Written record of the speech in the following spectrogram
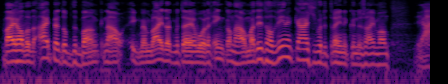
Wij hadden de iPad op de bank. Nou, ik ben blij dat ik me tegenwoordig in kan houden. Maar dit had weer een kaartje voor de trainer kunnen zijn. Want ja,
